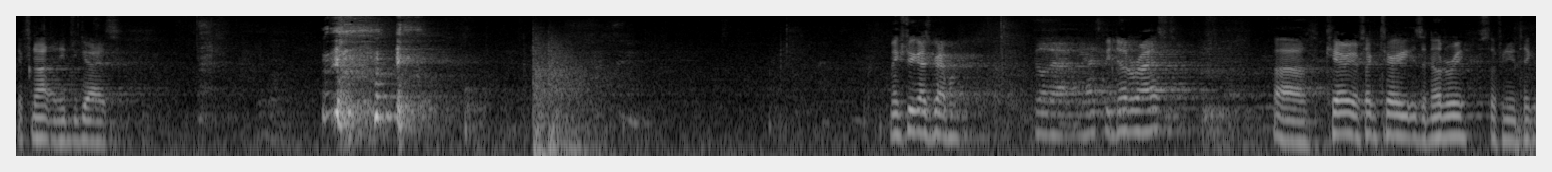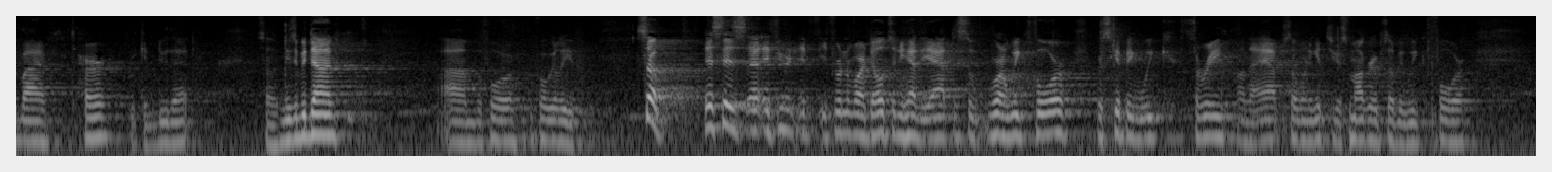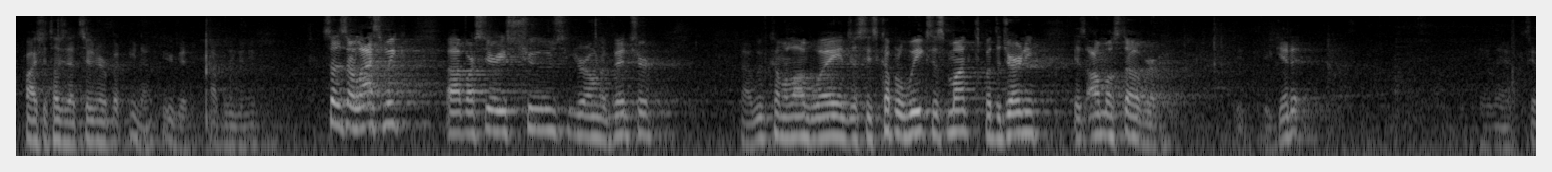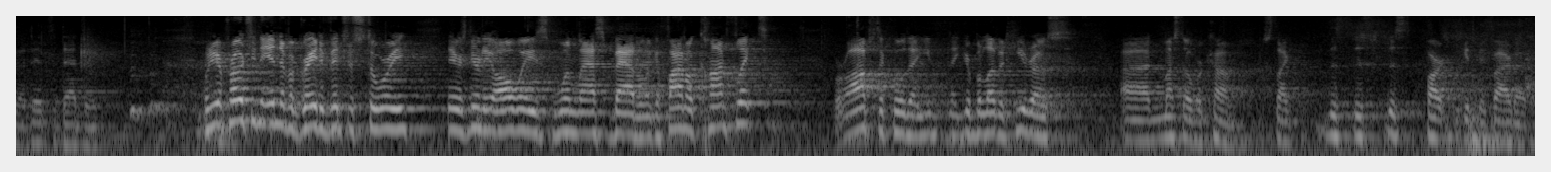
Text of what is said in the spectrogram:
If not, I need you guys. Make sure you guys grab one. Fill it out. It has to be notarized. Uh, Carrie, our secretary, is a notary, so if you need to take it by her, we can do that. So it needs to be done um, before before we leave. So this is uh, if you're if, if you're one of our adults and you have the app. This is, we're on week four. We're skipping week three on the app. So when you get to your small groups, it'll be week four. Probably should tell you that sooner, but you know you're good. I believe in you. So this is our last week of our series, Choose Your Own Adventure. Uh, we've come a long way in just these couple of weeks this month, but the journey is almost over. You get it? There. See what I did? It's a dad joke. When you're approaching the end of a great adventure story, there's nearly always one last battle, like a final conflict or obstacle that, you, that your beloved heroes uh, must overcome. It's like this, this, this part gets me fired up.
